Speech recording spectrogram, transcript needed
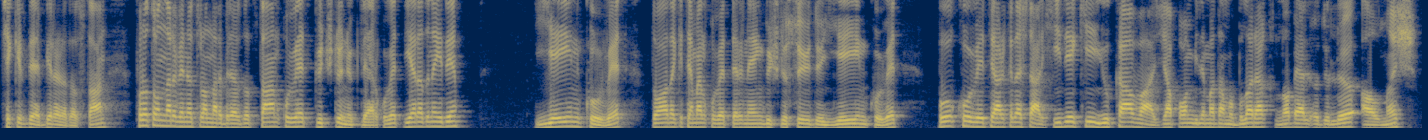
Çekirdeği bir arada tutan, protonları ve nötronları bir arada tutan kuvvet güçlü nükleer kuvvet. Diğer adı neydi? Yayın kuvvet. Doğadaki temel kuvvetlerin en güçlüsüydü yayın kuvvet. Bu kuvveti arkadaşlar Hideki Yukawa Japon bilim adamı bularak Nobel ödülü almış.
